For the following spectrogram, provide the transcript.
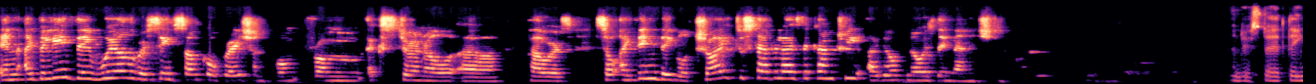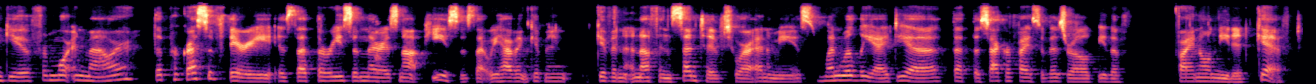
And I believe they will receive some cooperation from, from external uh, powers. So I think they will try to stabilize the country. I don't know if they manage to. Understood. Thank you. From Morton Maurer, the progressive theory is that the reason there is not peace is that we haven't given given enough incentive to our enemies. When will the idea that the sacrifice of Israel be the final needed gift?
